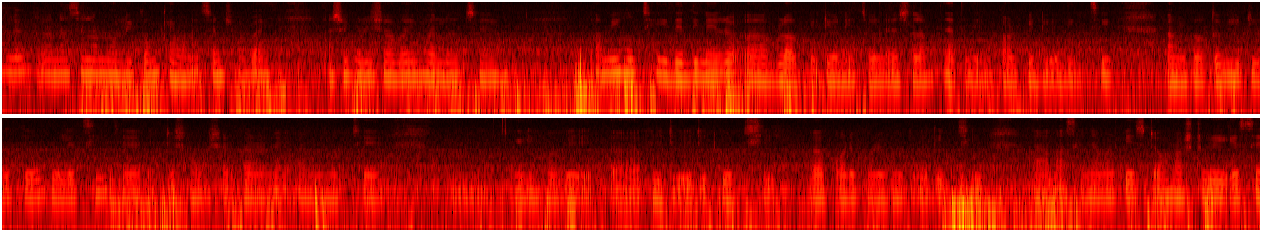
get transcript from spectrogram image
হ্যালো ফ্রেন্ড আসসালামু আলাইকুম। কেমন আছেন সবাই? আশা করি সবাই ভালো আছেন। আমি হচ্ছে ঈদের দিনের ব্লগ ভিডিও নিয়ে চলে আসলাম। এতদিন পর ভিডিও দিচ্ছি। আমি গত ভিডিওতেও বলেছি যে একটু সমস্যার কারণে আমি হচ্ছে এইভাবে ভিডিও এডিট করছি বা পরে পরে ভিডিও দিচ্ছি। মাঝখানে আমার পেজটাও নষ্ট হয়ে গেছে।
